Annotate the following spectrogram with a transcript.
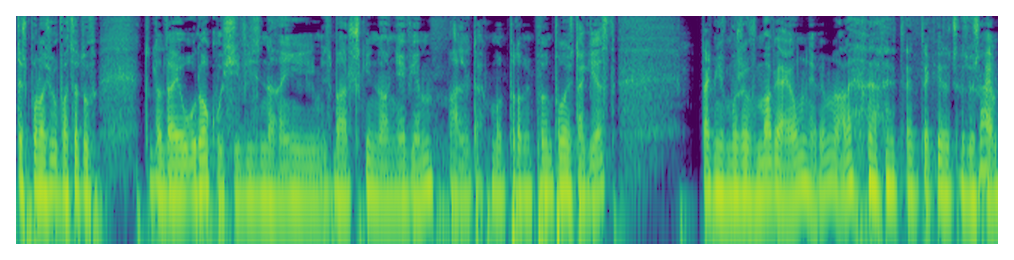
Też ponoć u facetów to nadaje uroku siwizna i zmarszczki, no nie wiem, ale tak ponoć tak jest. Tak mi może wmawiają, nie wiem, ale, ale te, takie rzeczy słyszałem.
